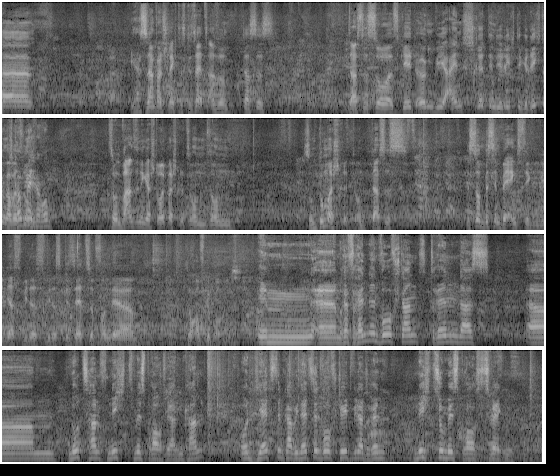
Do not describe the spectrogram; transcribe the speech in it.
ja, es ist einfach ein schlechtes Gesetz. Also das ist, das ist so, es geht irgendwie einen Schritt in die richtige Richtung, aber so gleich ein, so ein wahnsinniger Stolperschritt, so ein, so ein, so ein dummer Schritt. Und das ist, ist so ein bisschen beängstigend, wie das, wie das, wie das Gesetz so von der so aufgebaut ist. Im ähm, Referentenentwurf stand drin, dass ähm, Nutzhanf nicht missbraucht werden kann. Und jetzt im Kabinettsentwurf steht wieder drin, nicht zu Missbrauchszwecken.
